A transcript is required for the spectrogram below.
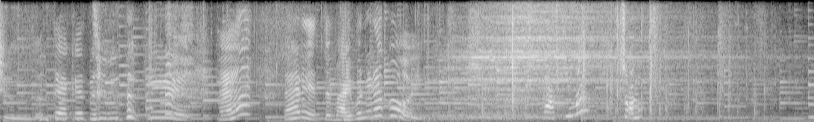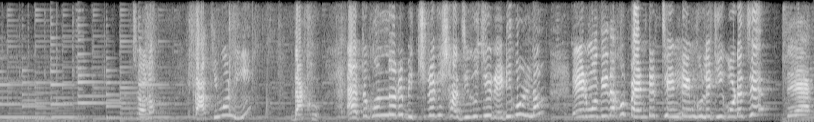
সুন্দর দেখাচ্ছে তোকে। হ্যাঁ? হ্যাঁ রে তোর ভাই বোনেরা কই? কাকিমা? চলো। চলো। কাকিমণি দেখো এতক্ষণ ধরে বিচ্ছুটাকে সাজিয়ে গুছিয়ে রেডি করলাম। এর মধ্যে দেখো প্যান্টের চেন টেন খুলে কি করেছে? দেখ।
